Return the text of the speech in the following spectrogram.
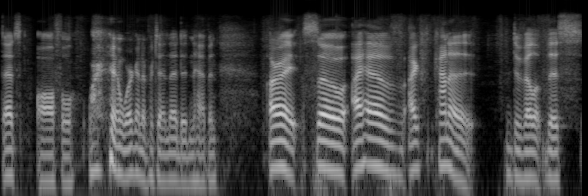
that's awful. We're we're gonna pretend that didn't happen. All right, so I have I kind of developed this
